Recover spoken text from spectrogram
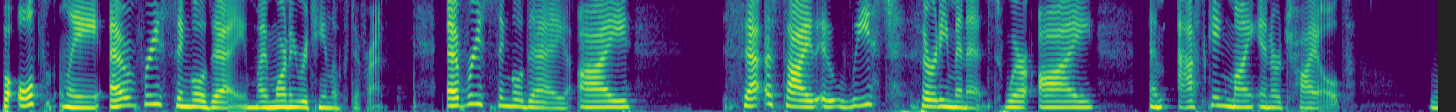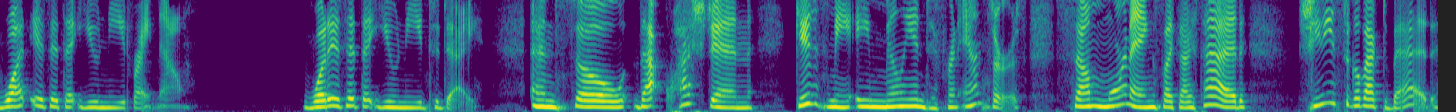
But ultimately, every single day, my morning routine looks different. Every single day, I set aside at least 30 minutes where I am asking my inner child, what is it that you need right now? What is it that you need today? And so that question gives me a million different answers. Some mornings, like I said, she needs to go back to bed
